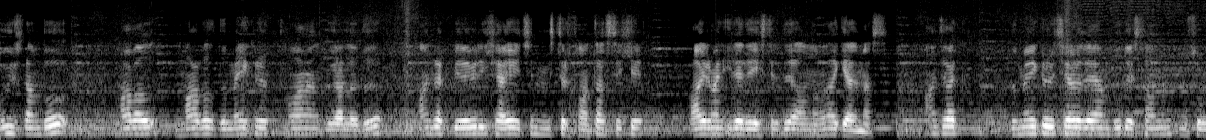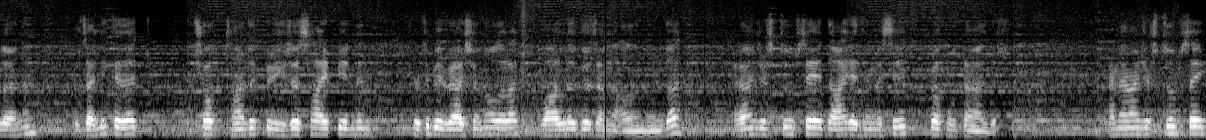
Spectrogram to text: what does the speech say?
Bu yüzden bu Marvel, Marvel The Maker'ı tamamen uyarladığı ancak birebir hikaye için Mr. Fantastic'i Iron Man ile değiştirdiği anlamına gelmez. Ancak The Maker'ı çevreleyen bu destanın unsurlarının özellikle de çok tanıdık bir yüze sahip birinin kötü bir versiyonu olarak varlığı göz önüne alındığında Avengers Doomsday'e dahil edilmesi çok muhtemeldir. Hem Avengers Doomsday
